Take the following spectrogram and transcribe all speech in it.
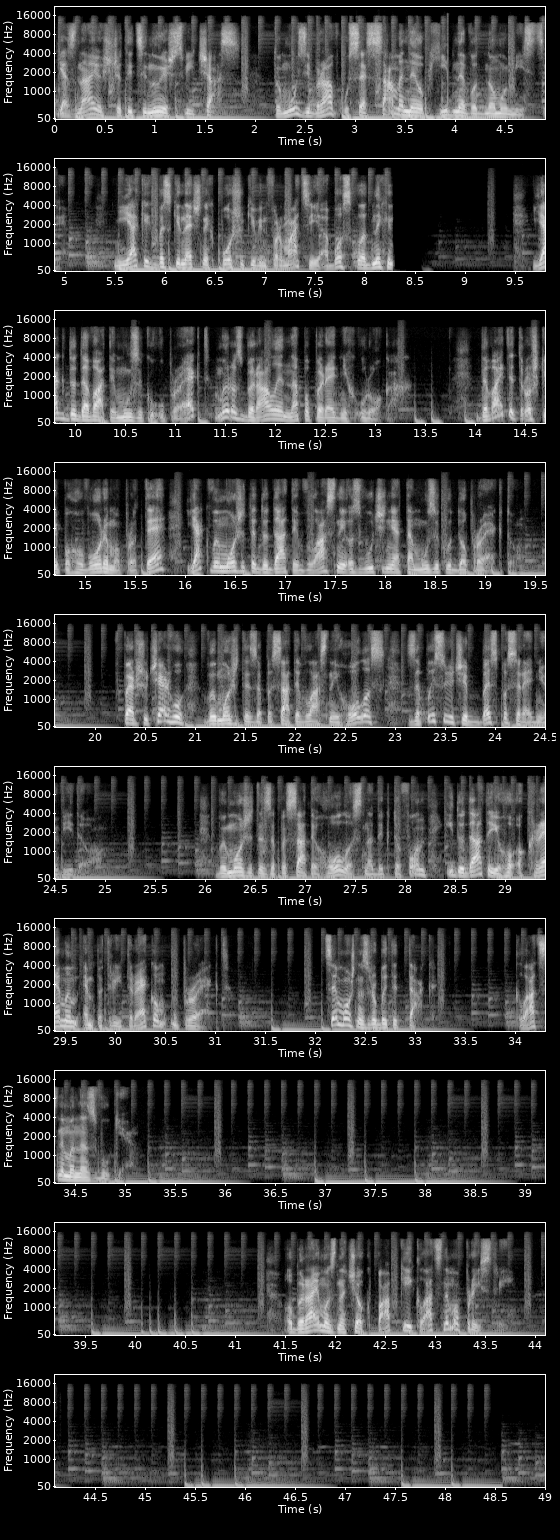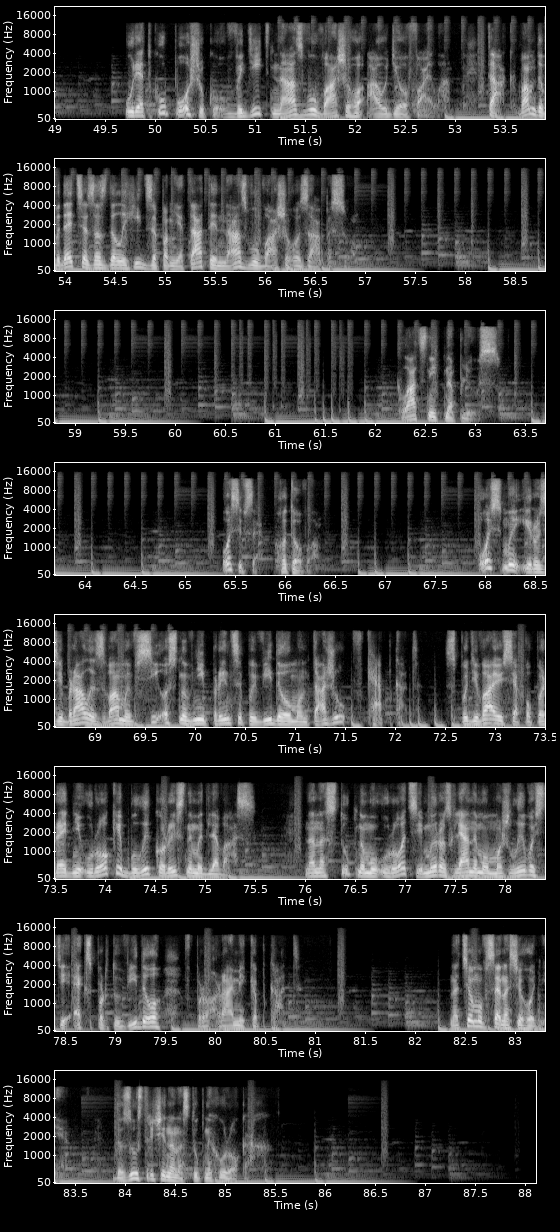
Я знаю, що ти цінуєш свій час, тому зібрав усе саме необхідне в одному місці. Ніяких безкінечних пошуків інформації або складних Як додавати музику у проект, ми розбирали на попередніх уроках. Давайте трошки поговоримо про те, як ви можете додати власне озвучення та музику до проекту. В першу чергу, ви можете записати власний голос, записуючи безпосередньо відео. Ви можете записати голос на диктофон і додати його окремим mp3 треком у проект. Це можна зробити так: клацнемо на звуки. Обираємо значок папки і клацнемо пристрій. У рядку пошуку введіть назву вашого аудіофайла. Так, вам доведеться заздалегідь запам'ятати назву вашого запису. Клацніть на плюс. Ось і все, готово. Ось ми і розібрали з вами всі основні принципи відеомонтажу в CapCut. Сподіваюся, попередні уроки були корисними для вас. На наступному уроці ми розглянемо можливості експорту відео в програмі CapCut. На цьому все на сьогодні. До зустрічі на наступних уроках.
